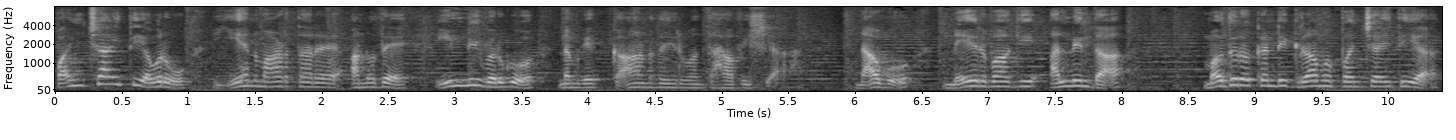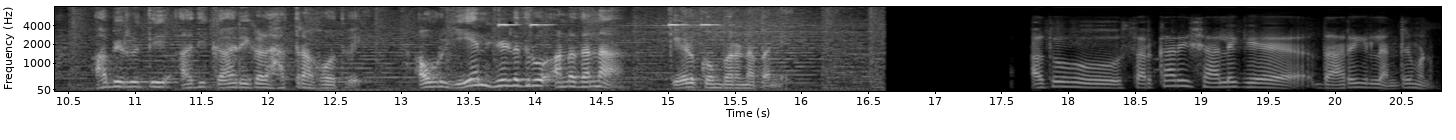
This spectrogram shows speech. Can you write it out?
ಪಂಚಾಯಿತಿಯವರು ಏನು ಮಾಡ್ತಾರೆ ಅನ್ನೋದೇ ಇಲ್ಲಿವರೆಗೂ ನಮಗೆ ಕಾಣದೇ ಇರುವಂತಹ ವಿಷಯ. ನಾವು ನೇರವಾಗಿ ಅಲ್ಲಿಂದ ಮಧುರಕಂಡಿ ಗ್ರಾಮ ಪಂಚಾಯಿತಿಯ ಅಭಿವೃದ್ಧಿ ಅಧಿಕಾರಿಗಳ ಹತ್ರ ಹೋದ್ವಿ. ಅವರು ಏನು ಹೇಳಿದ್ರು ಅನ್ನೋದನ್ನ ಕೇಳ್ಕೊಂಬರೋಣ ಬನ್ನಿ. ಅದು ಸರ್ಕಾರಿ ಶಾಲೆಗೆ ದಾರಿ ಇಲ್ಲನ್ರಿ ಮೇಡಮ್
